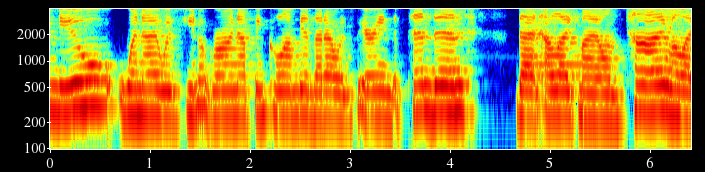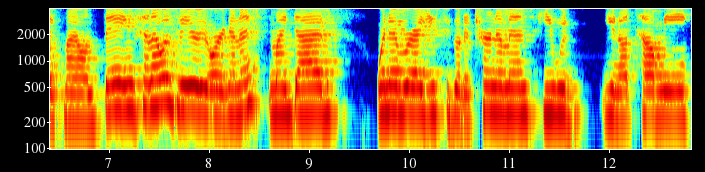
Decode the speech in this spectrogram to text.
knew when I was you know growing up in Colombia that I was very independent, that I liked my own time, I liked my own things, and I was very organized. My dad, whenever I used to go to tournaments, he would you know tell me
